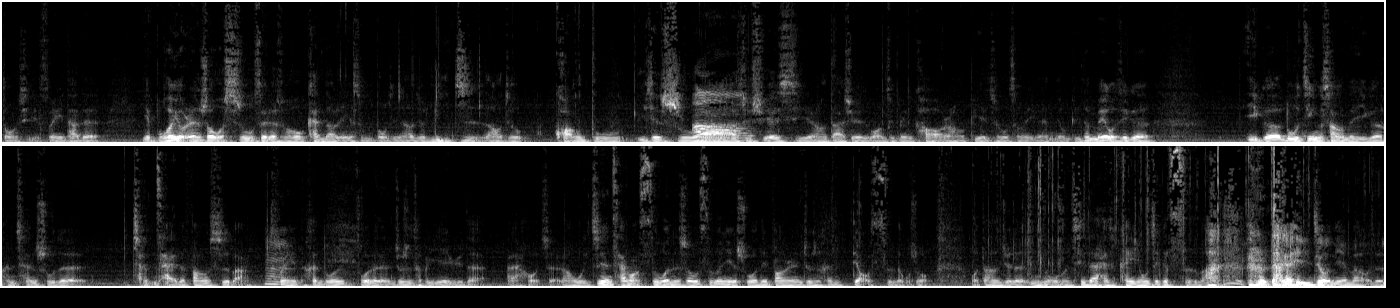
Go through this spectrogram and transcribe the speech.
东西。所以他的也不会有人说我十五岁的时候看到了一个什么东西，然后就励志，然后就狂读一些书啊，哦去学习，然后大学往这边靠，然后毕业之后成为一个很牛逼。他没有这个一个路径上的一个很成熟的成才的方式吧，所以很多做的人就是特别业余的爱好者。然后我之前采访思文的时候，思文也说那帮人就是很屌丝的。我说，我当时觉得，嗯，我们现在还是可以用这个词的嘛，大概一九年吧。我就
